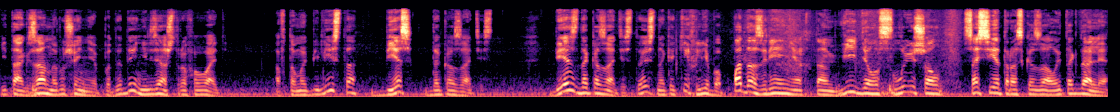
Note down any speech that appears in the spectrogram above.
Итак, за нарушение ПДД нельзя штрафовать автомобилиста без доказательств без доказательств, то есть на каких-либо подозрениях, там видел, слышал, сосед рассказал и так далее.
